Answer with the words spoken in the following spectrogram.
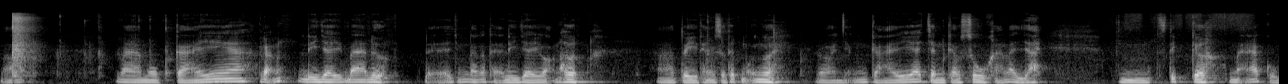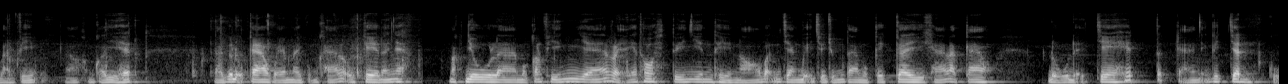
Đó. Và một cái rãnh đi dây ba đường để chúng ta có thể đi dây gọn hơn à, tùy theo sở thích mỗi người. Rồi những cái chân cao su khá là dài. Um, sticker mã của bàn phím. Nó không có gì hết. Và cái độ cao của em này cũng khá là ok đó nha. Mặc dù là một con phím giá rẻ thôi tuy nhiên thì nó vẫn trang bị cho chúng ta một cái cây khá là cao đủ để che hết tất cả những cái chân của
